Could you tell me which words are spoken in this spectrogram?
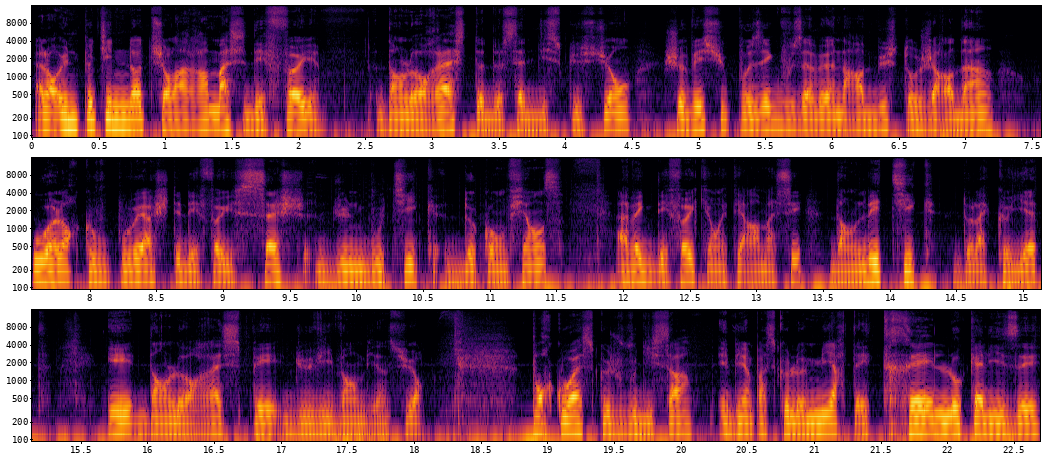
Alors une petite note sur la ramasse des feuilles. Dans le reste de cette discussion, je vais supposer que vous avez un arbuste au jardin ou alors que vous pouvez acheter des feuilles sèches d'une boutique de confiance avec des feuilles qui ont été ramassées dans l'éthique de la cueillette et dans le respect du vivant bien sûr. Pourquoi est-ce que je vous dis ça? Eh bien parce que le myrte est très localisé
